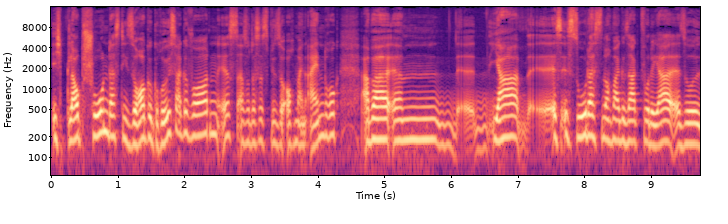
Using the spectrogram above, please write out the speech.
ich glaube schon, dass die Sorge größer geworden ist. Also das ist so auch mein Eindruck. Aber ähm, äh, ja, es ist so, dass nochmal gesagt wurde, ja, also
